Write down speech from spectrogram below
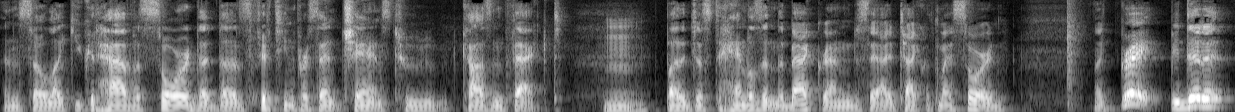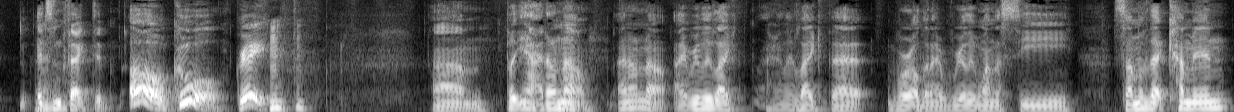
And so, like, you could have a sword that does 15% chance to cause infect, but it just handles it in the background and just say, I attack with my sword. Like, great, you did it. It's infected. Oh, cool, great. um, but yeah, I don't know. I don't know. I really like, I really like that world, and I really want to see some of that come in,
